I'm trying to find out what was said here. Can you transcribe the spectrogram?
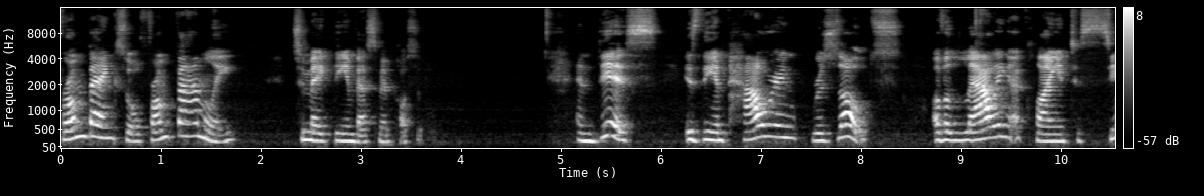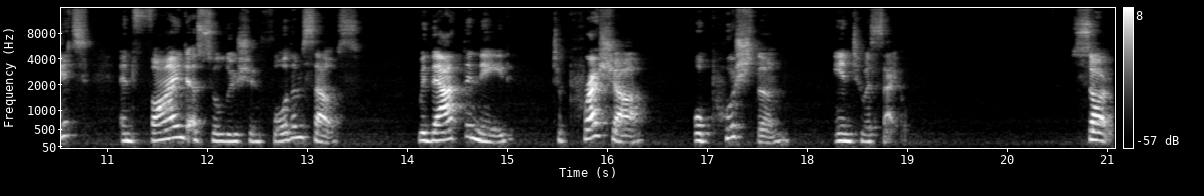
from banks or from family to make the investment possible. And this is the empowering results of allowing a client to sit and find a solution for themselves without the need to pressure or push them into a sale. So,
